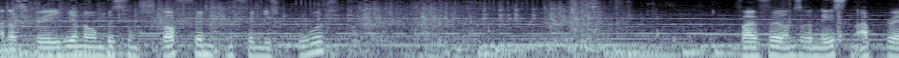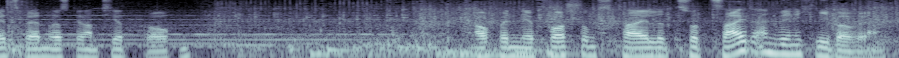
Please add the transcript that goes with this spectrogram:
Ja, dass wir hier noch ein bisschen Stoff finden, finde ich gut. Weil für unsere nächsten Upgrades werden wir es garantiert brauchen. Auch wenn mir Forschungsteile zurzeit ein wenig lieber wären.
